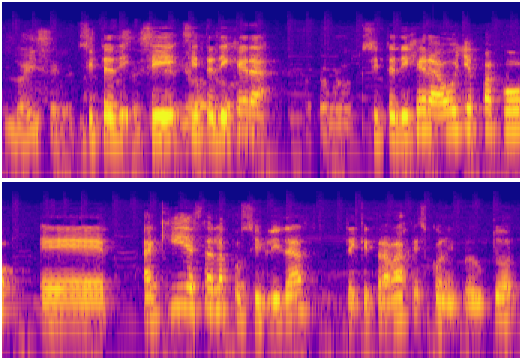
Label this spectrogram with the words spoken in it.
pues lo hice, güey. Si te, Entonces, si, dijera, si te dijera, oye Paco, eh, aquí está la posibilidad de que trabajes con el productor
